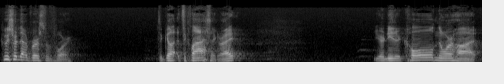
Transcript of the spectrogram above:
Who's heard that verse before? It's a, it's a classic, right? You're neither cold nor hot.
